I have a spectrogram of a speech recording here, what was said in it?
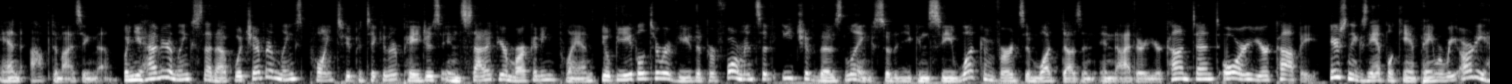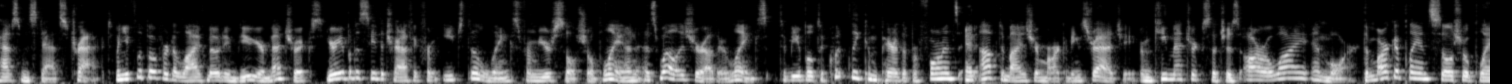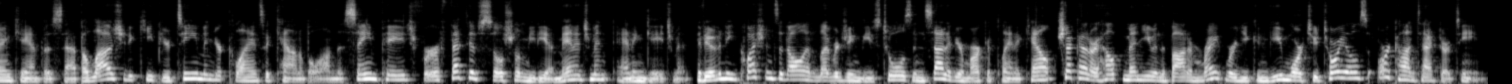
and optimizing them. When you have your links set up, whichever links point to particular pages inside of your marketing plan, you'll be able to review the performance of each of those links so that you can see what converts and what doesn't in either your content or your copy. Here's an example campaign where we already have some stats tracked. When you flip over to live mode and view your metrics, you're able to see the traffic from each of the links from your social plan as well as your other links to be able to quickly compare the performance and optimize your marketing strategy from key metrics such as ROI and more. The MarketPlan Social Plan Canvas app allows you to keep your team and your clients accountable on the same page for effective social media management and engagement. If you have any questions at all in leveraging these tools inside of your MarketPlan account, check out our help menu in the bottom right where you can view more tutorials or contact our team.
